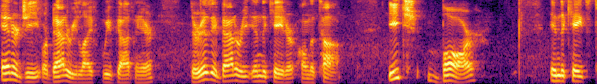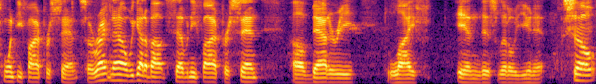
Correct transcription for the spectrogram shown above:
energy or battery life we've got here, there is a battery indicator on the top. Each bar indicates 25%. So right now we got about 75% of battery life in this little unit. So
